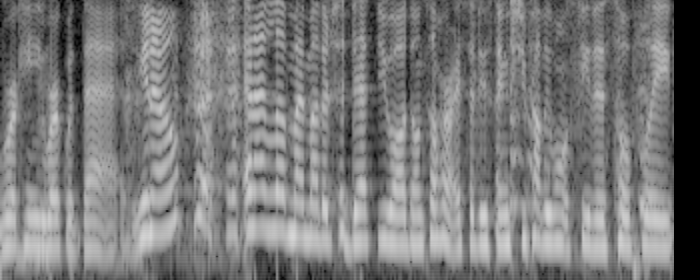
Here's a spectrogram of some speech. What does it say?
where can you work with that? You know? and I love my mother to death. You all don't tell her I said these things. She probably won't see this, hopefully.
